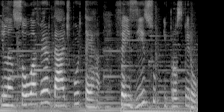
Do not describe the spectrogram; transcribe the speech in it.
e lançou a verdade por terra. Fez isso e prosperou.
